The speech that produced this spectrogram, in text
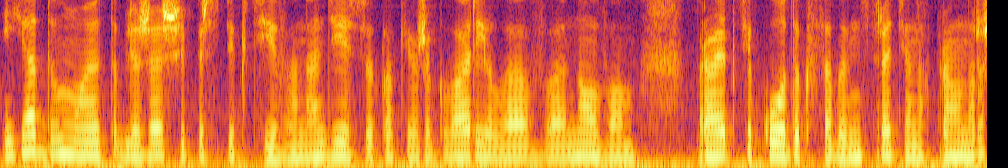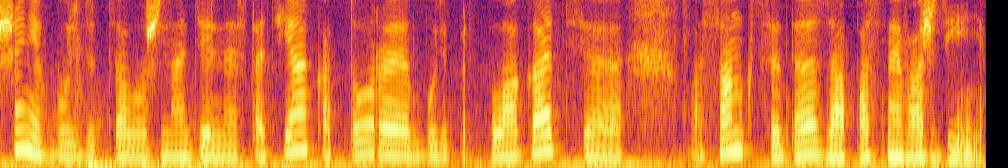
И я думаю, это ближайшая перспектива. Надеюсь, как я уже говорила, в новом проекте Кодекса об административных правонарушениях будет заложена отдельная статья, которая будет предполагать э, санкции да, за опасное вождение.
